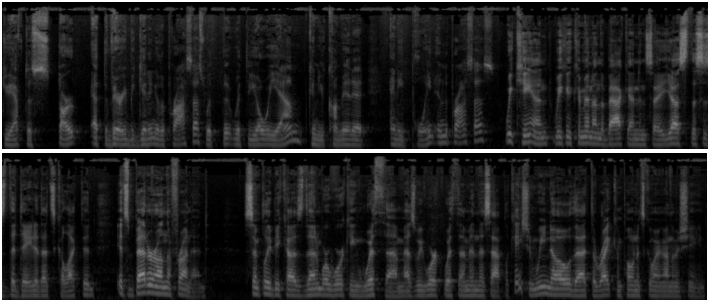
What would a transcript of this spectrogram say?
Do you have to start at the very beginning of the process with the, with the OEM? Can you come in at any point in the process? We can. We can come in on the back end and say, yes, this is the data that's collected. It's better on the front end simply because then we're working with them as we work with them in this application. We know that the right components going on the machine,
